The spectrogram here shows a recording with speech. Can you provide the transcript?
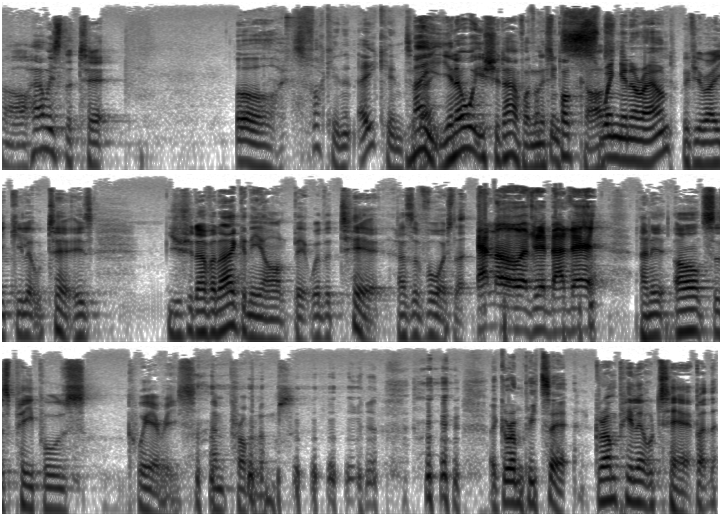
Oh, how is the tit? Oh, it's fucking aching today. Mate, you know what you should have on this podcast swinging around. with your achy little tit is you should have an agony aunt bit where the tit has a voice like Hello, everybody. and it answers people's queries and problems. A grumpy tit. Grumpy little tit, but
